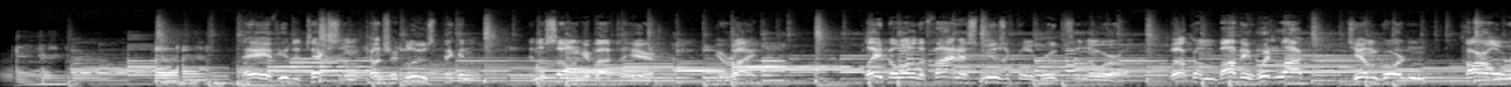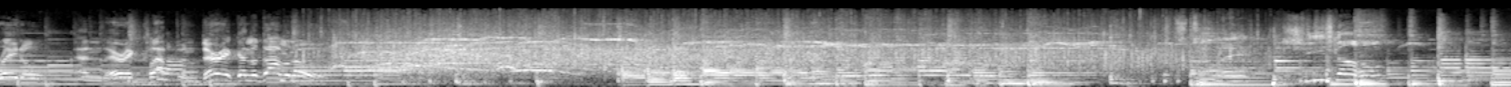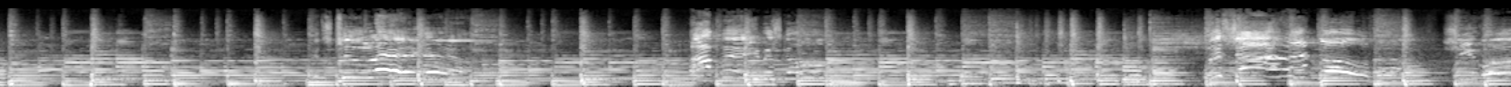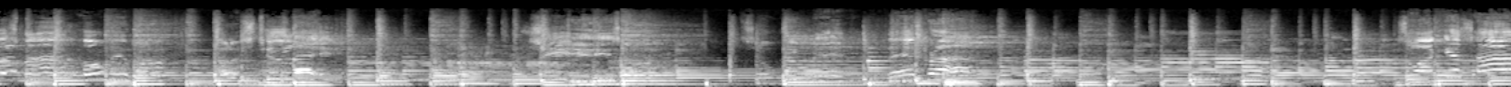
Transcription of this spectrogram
Hey, if you detect some country blues picking in the song you're about to hear, you're right. Played by one of the finest musical groups in the world. Welcome Bobby Whitlock, Jim Gordon, Carl Radle, and Eric Clapton. Derek and the Dominos. yes, I.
